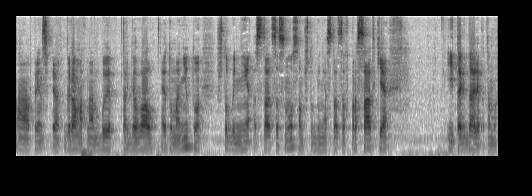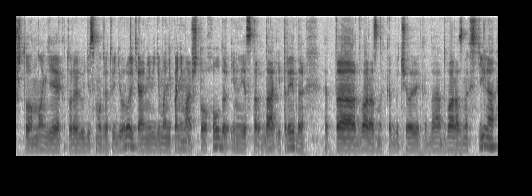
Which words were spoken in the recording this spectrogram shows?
а, в принципе, грамотно бы торговал эту монету, чтобы не остаться с носом, чтобы не остаться в просадке и так далее, потому что многие, которые люди смотрят видеоролики, они, видимо, не понимают, что холдер, инвестор, да, и трейдер это два разных как бы человека, да, два разных стиля,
